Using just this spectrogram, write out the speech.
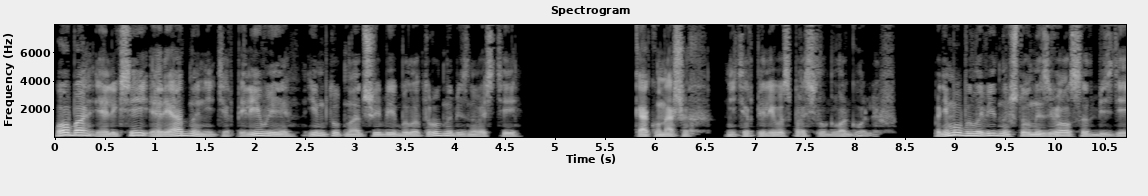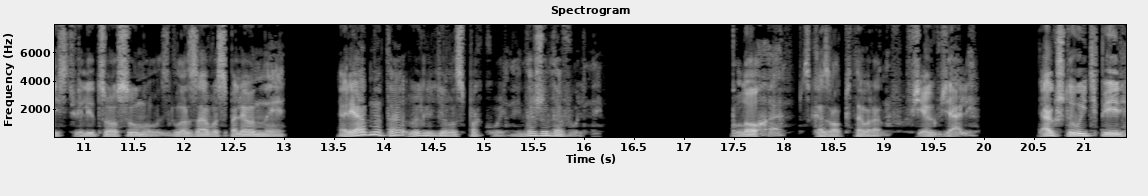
Оба, и Алексей, и Ариадна, нетерпеливые, им тут на отшибе было трудно без новостей. — Как у наших? — нетерпеливо спросил Глаголев. По нему было видно, что он извелся от бездействия, лицо осунулось, глаза воспаленные. Ариадна-то выглядела спокойной, даже довольной. — Плохо, — сказал Петовранов, — всех взяли. Так что вы теперь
